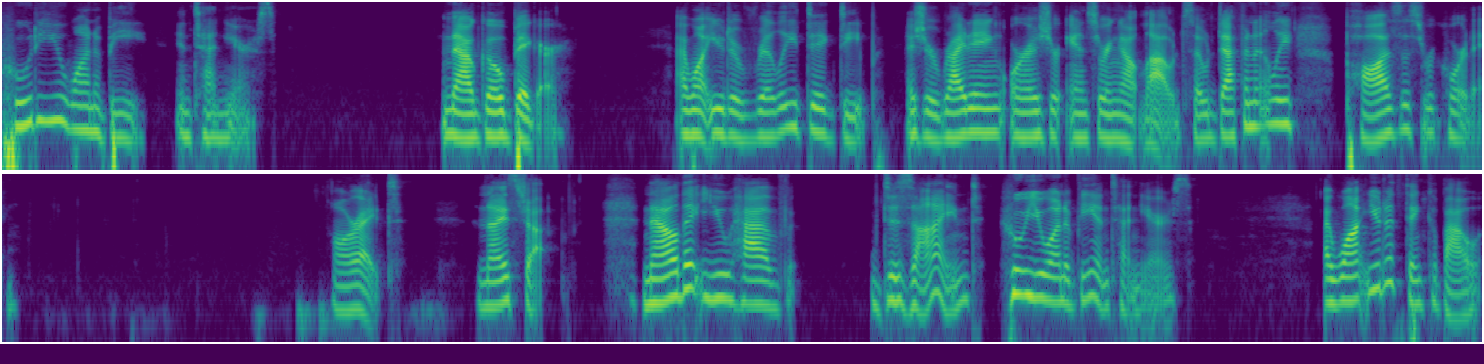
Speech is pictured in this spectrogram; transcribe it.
Who do you want to be in 10 years? Now go bigger. I want you to really dig deep as you're writing or as you're answering out loud. So definitely pause this recording. All right. Nice job. Now that you have designed who you want to be in 10 years, I want you to think about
